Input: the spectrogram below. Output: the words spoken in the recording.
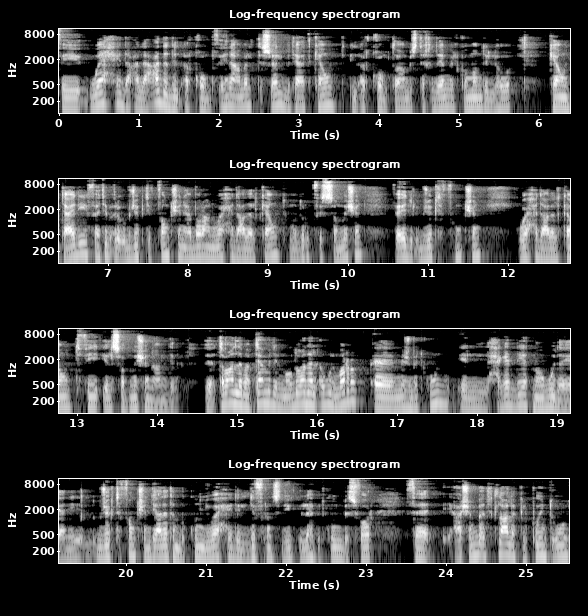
في واحد على عدد الأرقام. فهنا عملت cell بتاعت count الأرقام. طبعا باستخدام ال command اللي هو count عادي. فهتبقى ال objective function عبارة عن واحد على ال count مضروب في السميشن فادي ال objective function واحد على ال count في ال summation عندنا. آه، طبعا لما بتعمل الموضوع ده لأول مرة آه، مش بتكون الحاجات ديت موجودة. يعني ال objective function دي عادة بتكون لواحد ال difference دي كلها بتكون بصفار. فعشان بقى تطلع لك ال point O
